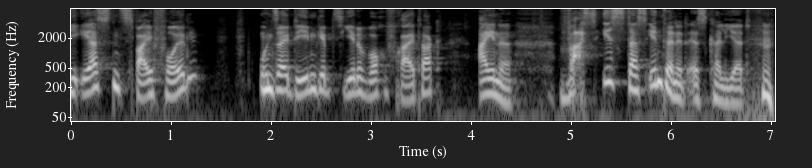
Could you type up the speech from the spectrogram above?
die ersten zwei Folgen. Und seitdem gibt es jede Woche Freitag eine. Was ist das Internet eskaliert? Hm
